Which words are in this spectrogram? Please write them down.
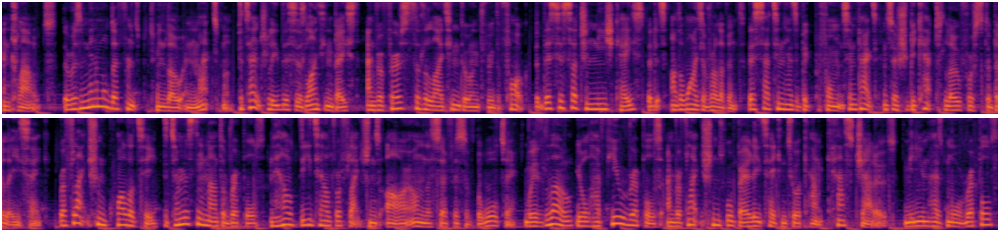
and clouds. There is a minimal difference between low and maximum. Potentially this is lighting based and refers to the lighting going through the fog, but this is such a niche case that it's otherwise irrelevant. This setting has a big performance impact and so should be kept low for stability's sake. Reflection quality determines the amount of ripples and how detailed reflections are on the surface of the water. With low, you'll have few ripples and reflections will barely take into account cast shadows. Medium has more ripples,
